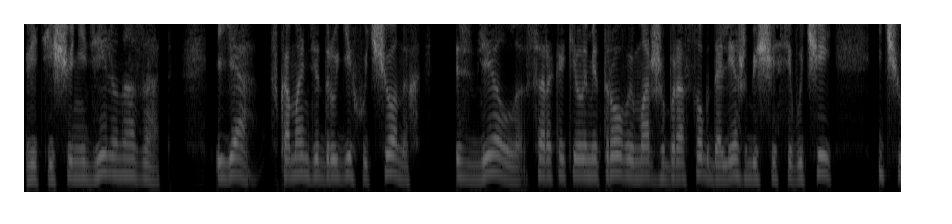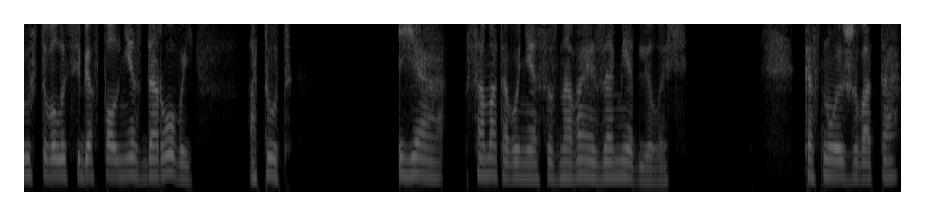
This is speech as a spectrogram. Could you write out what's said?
ведь еще неделю назад я в команде других ученых Сделала сорокакилометровый марш-бросок до лежбища сивучей и чувствовала себя вполне здоровой, а тут я, сама того не осознавая, замедлилась. Коснулась живота.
